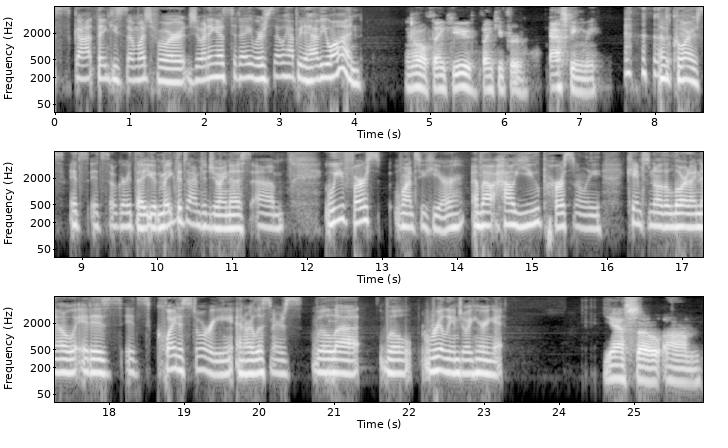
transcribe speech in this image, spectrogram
Scott, thank you so much for joining us today. We're so happy to have you on. Oh, thank you. Thank you for asking me. Of course, it's it's so great that you'd make the time to join us. Um, we first want to hear about how you personally came to know the Lord. I know it is it's quite a story, and our listeners will uh, will really enjoy hearing it. Yeah, so um,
